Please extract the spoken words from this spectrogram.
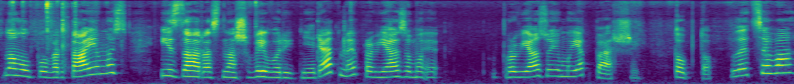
Знову повертаємось, і зараз наш виворітній ряд ми пров'язуємо як перший. Тобто лицева,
